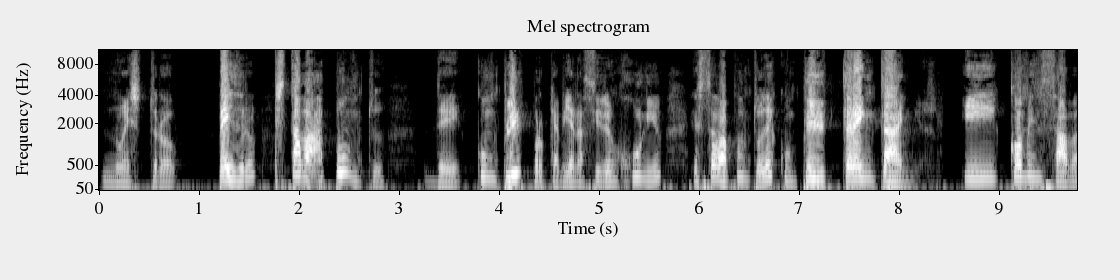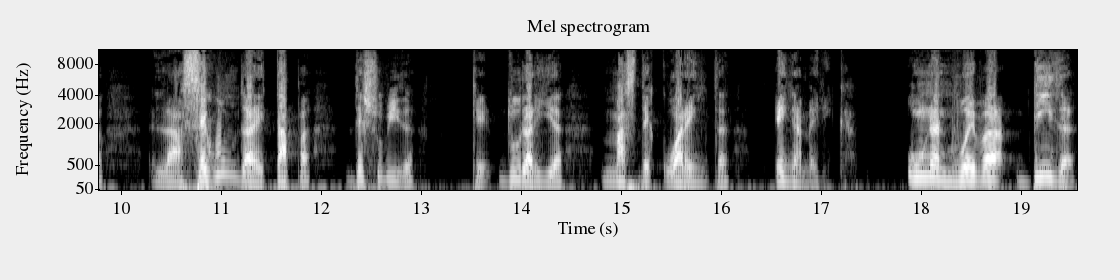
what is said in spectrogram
nuestro Pedro estaba a punto de cumplir, porque había nacido en junio, estaba a punto de cumplir treinta años y comenzaba la segunda etapa de su vida que duraría más de cuarenta en América. Una nueva vida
